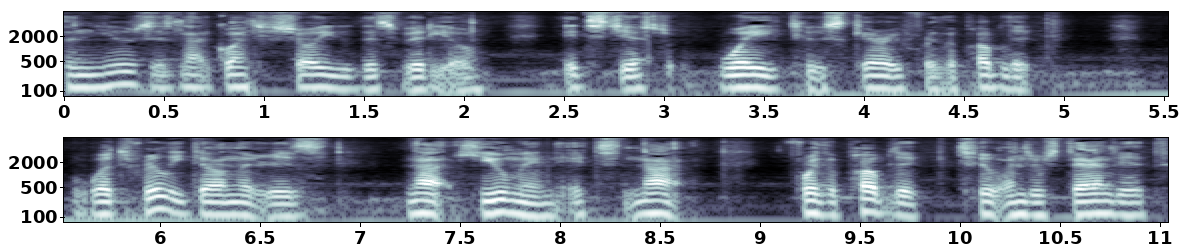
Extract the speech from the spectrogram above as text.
the news is not going to show you this video. It's just way too scary for the public. What's really down there is not human. It's not for the public to understand it.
